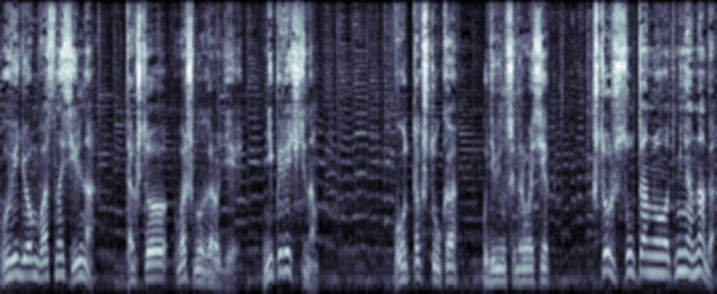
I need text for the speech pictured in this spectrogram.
уведем вас насильно. Так что, ваше благородие, не перечьте нам». «Вот так штука», — удивился дровосек. «Что ж султану от меня надо?»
